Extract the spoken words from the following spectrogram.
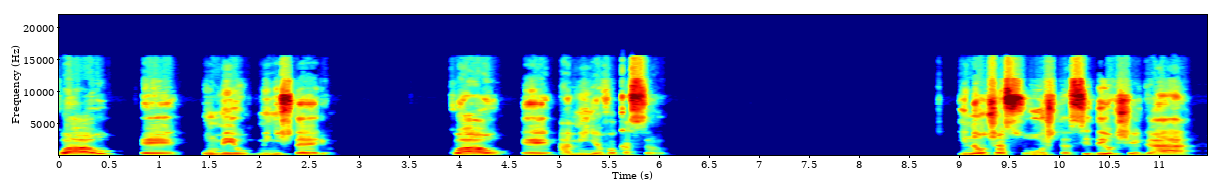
qual é o meu ministério? Qual é a minha vocação? E não te assusta se Deus chegar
